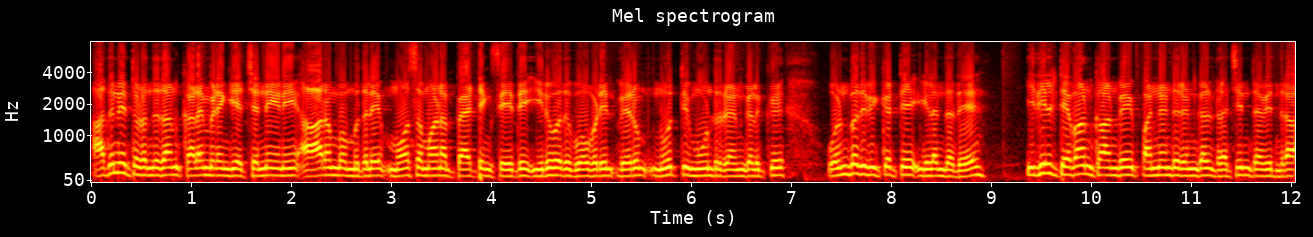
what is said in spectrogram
அதனைத் தொடர்ந்துதான் களமிறங்கிய சென்னையினை ஆரம்பம் முதலே மோசமான பேட்டிங் செய்து இருபது ஓவரில் வெறும் நூற்றி மூன்று ரன்களுக்கு ஒன்பது விக்கெட்டே இழந்தது. இதில் டெவான் கான்வே பன்னெண்டு ரன்கள் ரச்சின் ரவீந்திரா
